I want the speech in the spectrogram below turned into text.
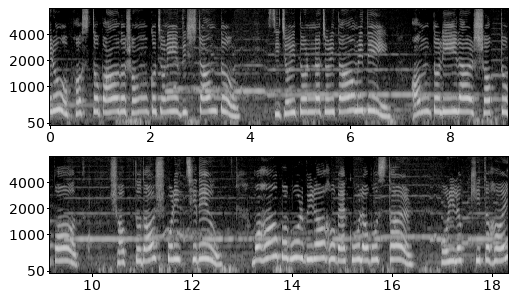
এরূপ হস্তপাদ সংকোচনের দৃষ্টান্ত। শ্রী চৈতন্য চরিতামৃতে অন্তলীলার সপ্তপদ, সপ্তদশ পরিচ্ছেদেও মহাপ্রভুর বিরহ ব্যাকুল অবস্থার পরিলক্ষিত হয়।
